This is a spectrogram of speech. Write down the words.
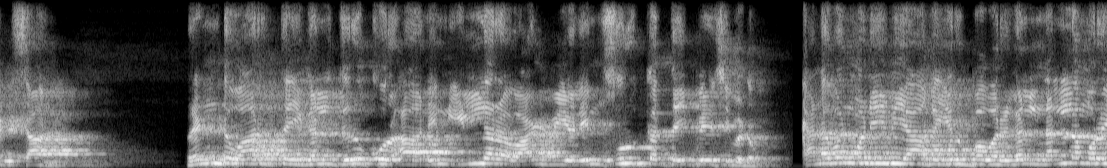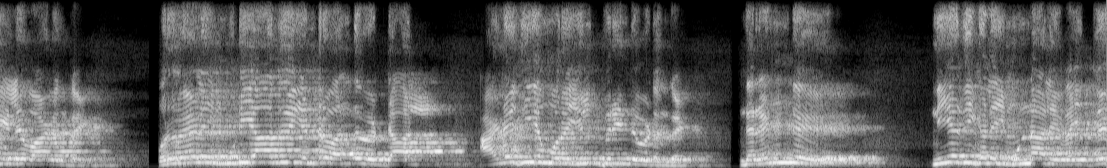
இஹ்சான். ரெண்டு வார்த்தைகள் திருக்குர்ஆனின் இல்லற வாழ்வியலின் சுருக்கத்தை பேசிவிடும். கணவன் மனைவியாக இருப்பவர்கள் நல்ல முறையிலே வாழுங்கள். ஒருவேளை முடியாது என்று வந்துவிட்டால் அழகிய முறையில் பிரிந்து விடுங்கள். இந்த ரெண்டு நியதிகளை முன்னாலே வைத்து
